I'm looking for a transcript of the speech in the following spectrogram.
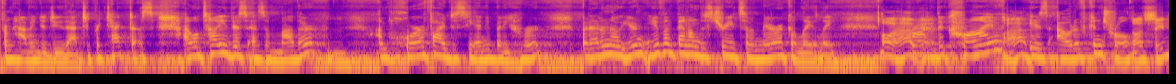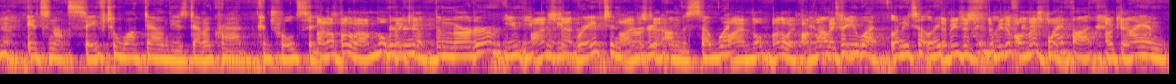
from having to do that, to protect us. I will tell you this as a mother, I'm horrified to see anybody hurt, but I don't know, you're, you haven't been on the streets of America lately. Oh, I have, Cri- yeah. The crime have. is out of control. I've seen it. It's not safe to walk down these Democrat-controlled cities. And, uh, by the way, I'm not no, making- no. The murder, you, you I can be raped and murdered on the subway. I am not. By the way, I'm and not I'll making. tell you what. Let me tell. Let me, Let me just- let me- on that finish my point. thought. Okay. I am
